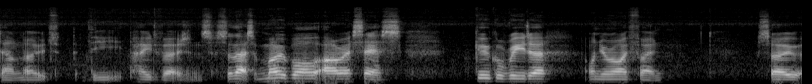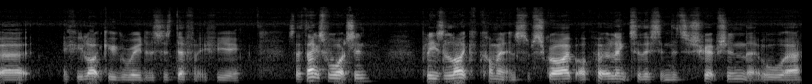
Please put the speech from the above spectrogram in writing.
download the paid versions. So that's mobile RSS Google Reader on your iPhone. So uh, if you like Google Reader, this is definitely for you. So thanks for watching. Please like, comment and subscribe. I'll put a link to this in the description that will uh,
